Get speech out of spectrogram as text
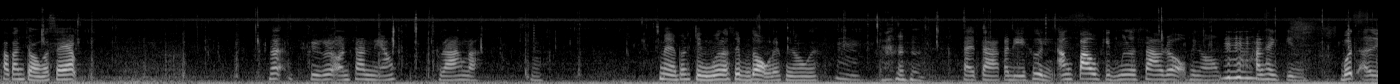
พักกันจองก็แซ่บและคือก็ออนซันเหนียวล้างล่ะแม่เพิ่นกินมื้อละ10ดอกเลยพี่น้องเอ้ยอืมสายตาก็ดีขึ้น อังเป้ากินมือละซาวดอกพี่น้องอืมคันให้กินเบิดอะไร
